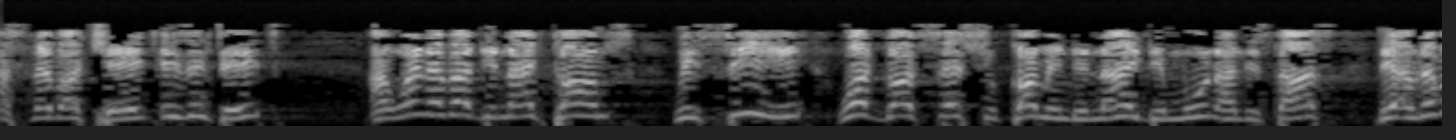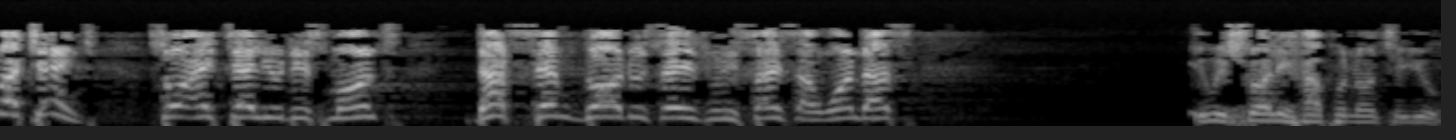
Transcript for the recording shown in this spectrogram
has never changed, isn't it? And whenever the night comes, we see what God says should come in the night, the moon and the stars. They have never changed. So I tell you this month, that same God who says with signs and wonders, it will surely happen unto you.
